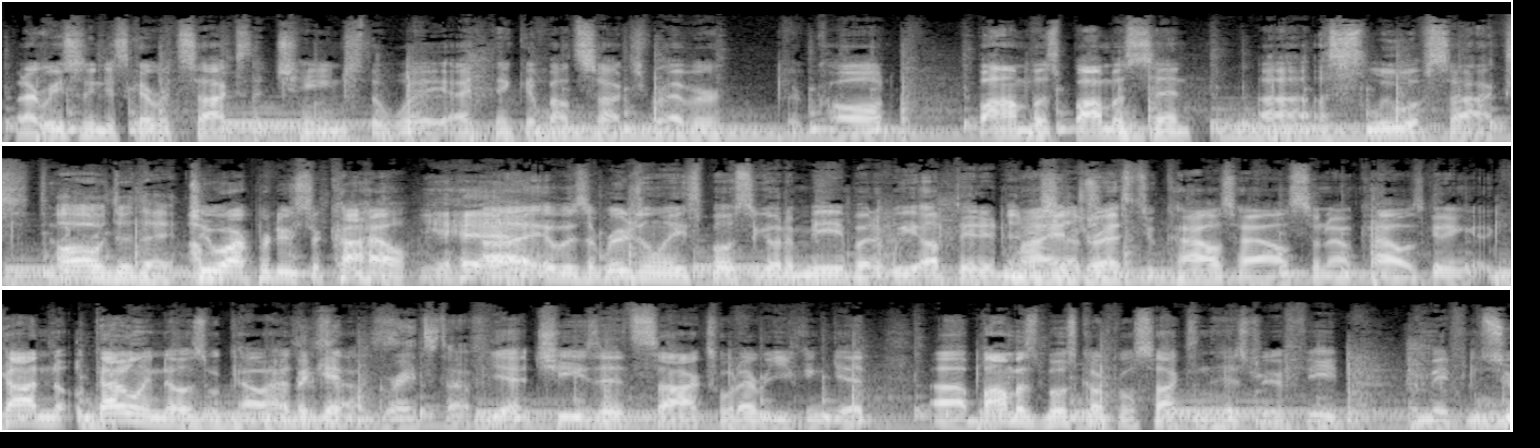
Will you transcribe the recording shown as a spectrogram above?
But I recently discovered socks that changed the way I think about socks forever. They're called Bombas. Bombas sent uh, a slew of socks to, the- Oh, did they? to our producer Kyle. Yeah. Uh, it was originally supposed to go to me, but we updated my address to Kyle's house, so now Kyle is getting God. God only knows what Kyle has. I've been getting house. great stuff. Yeah, Cheez Its, socks, whatever you can get. Uh, Bombas most comfortable socks in the history of feet. They're made from super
